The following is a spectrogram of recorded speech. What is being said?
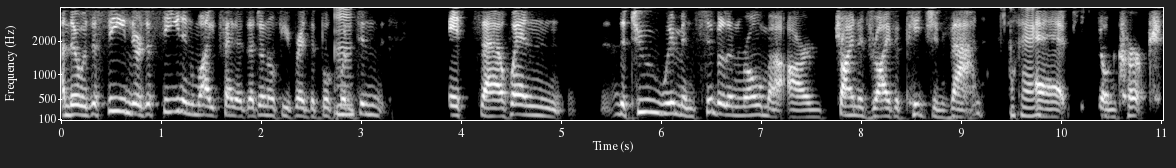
and there was a scene there's a scene in white feathers i don't know if you've read the book but Mm. it's in it's uh, when the two women sybil and roma are trying to drive a pigeon van Okay. uh, to Dunkirk,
